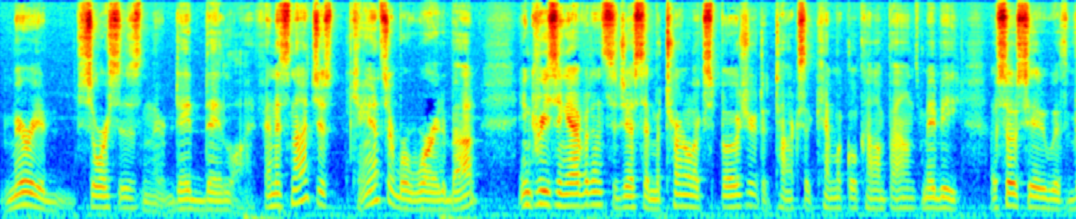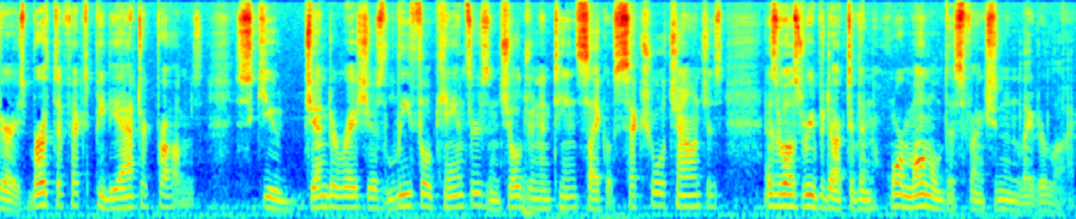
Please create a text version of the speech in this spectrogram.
myriad sources in their day-to-day -day life. And it's not just cancer we're worried about. Increasing evidence suggests that maternal exposure to toxic chemical compounds may be associated with various birth defects, pediatric problems, skewed gender ratios, lethal cancers in children and teens, psychosexual challenges, as well as reproductive and hormonal dysfunction in later life.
